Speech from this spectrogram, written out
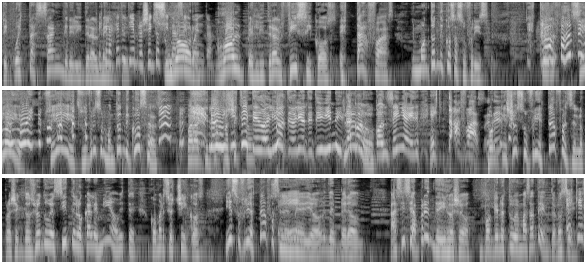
te cuesta sangre es literalmente. que la gente tiene proyectos Sudor, cuenta. golpes literal físicos, estafas, un montón de cosas sufrís. Estafas, sí, sí, sufrís un montón de cosas para que Lo tu dijiste, proyecto- te dolió, te dolió, te estoy viendo y estás Claro. con, dice, estafas. Porque yo sufrí estafas en los proyectos. Yo tuve siete locales míos, ¿viste? Comercios chicos. Y he sufrido estafas en el medio. ¿viste? Pero así se aprende, digo yo. Porque no estuve más atento, no sé. Es que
